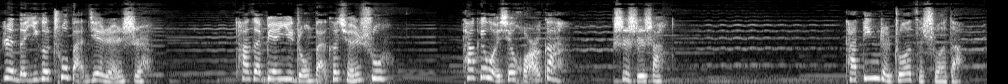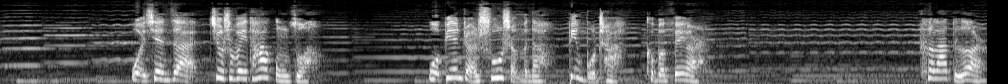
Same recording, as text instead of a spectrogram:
认得一个出版界人士，他在编一种百科全书，他给我些活儿干。事实上，他盯着桌子说道：“我现在就是为他工作，我编纂书什么的并不差。”科波菲尔。特拉德尔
